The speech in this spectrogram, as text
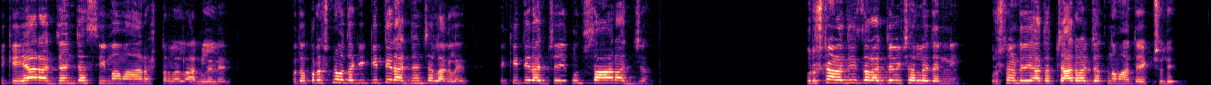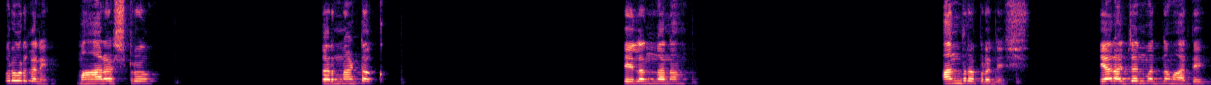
ठीक आहे ह्या राज्यांच्या सीमा महाराष्ट्राला लागलेल्या आहेत. प्रश्न होता की किती राज्यांच्या लागलेत? ते किती राज्य एकूण सहा राज्य. कृष्णा नदीचं राज्य विचारलंय त्यांनी. कृष्णा नदी आता चार राज्यातनं वाहते ऍक्च्युली बरोबर का नाही? महाराष्ट्र कर्नाटक तेलंगणा आंध्र प्रदेश. या राज्यांमधनं वाहते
